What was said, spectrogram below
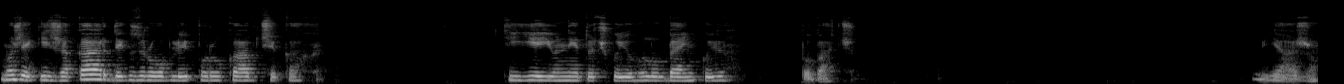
може, якийсь жакардик зроблю і по рукавчиках. Тією ниточкою голубенькою. Побачу. В'яжу.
